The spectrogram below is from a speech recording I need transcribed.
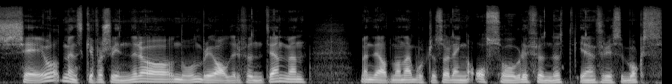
skjer jo at mennesker forsvinner, og noen blir jo aldri funnet igjen. Men, Men det at man er borte så lenge og så blir funnet i en fryseboks,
